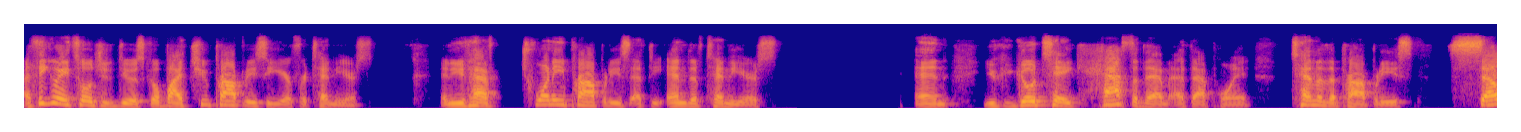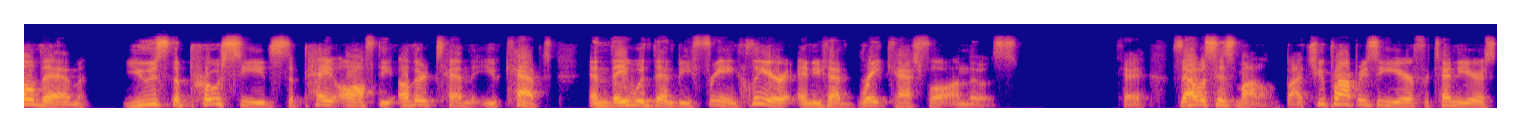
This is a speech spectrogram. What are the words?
I think what he told you to do is go buy two properties a year for 10 years and you'd have 20 properties at the end of 10 years. And you could go take half of them at that point, 10 of the properties, sell them, use the proceeds to pay off the other 10 that you kept, and they would then be free and clear, and you'd have great cash flow on those. Okay. So that was his model buy two properties a year for 10 years,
